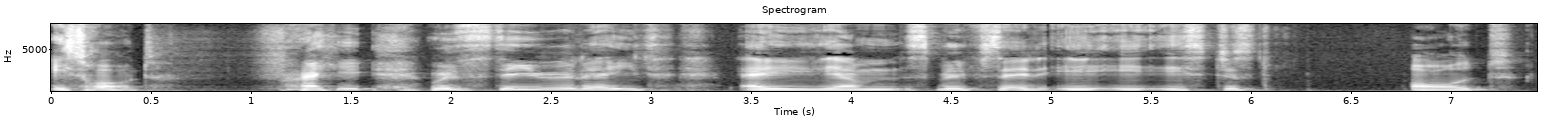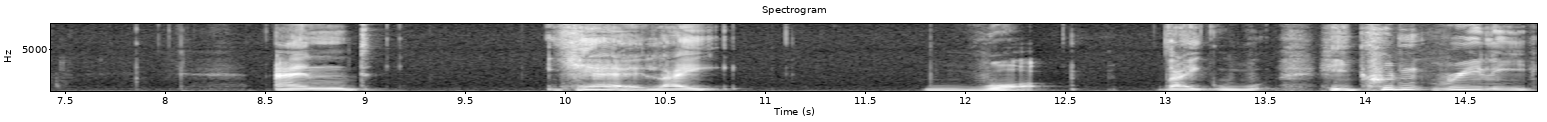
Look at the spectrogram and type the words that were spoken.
it's odd. Right? When Stephen A. A. Um, Smith said, it, it, it's just odd. And yeah, like what? Like he couldn't really,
